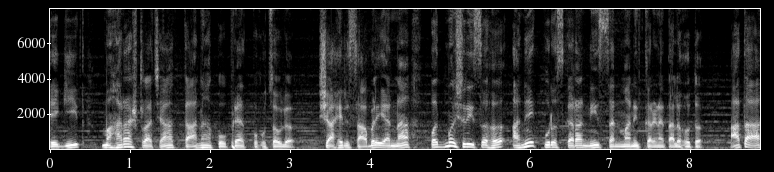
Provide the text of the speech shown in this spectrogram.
हे गीत महाराष्ट्राच्या कानाकोपऱ्यात पोहोचवलं. शाहीर साबळे यांना पद्मश्रीसह अनेक पुरस्कारांनी सन्मानित करण्यात आलं होतं. आता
